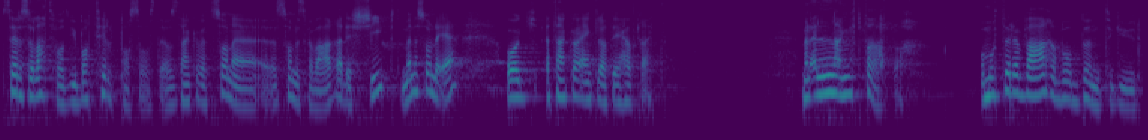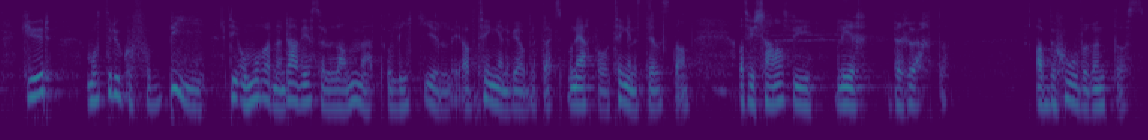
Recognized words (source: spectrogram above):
så er det så lett for at vi bare tilpasser oss det. Og så tenker vi at sånn, er, sånn det skal være. Det er kjipt, men det er sånn det er. Og jeg tenker egentlig at det er helt greit. Men jeg lengter etter. Og måtte det være vår bønn til Gud. Gud, måtte du gå forbi de områdene der vi er så lammet og likegyldige av tingene vi har blitt eksponert for, og tingenes tilstand. At vi kjenner at vi blir berørte av behovet rundt oss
